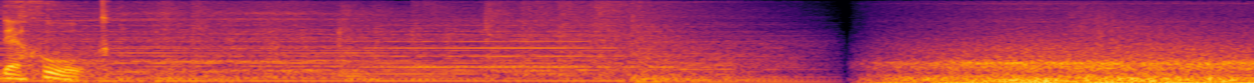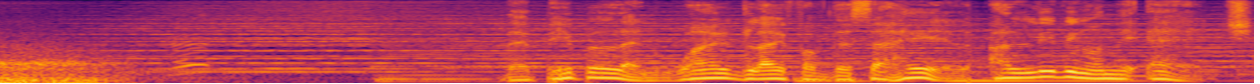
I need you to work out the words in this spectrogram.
the hook. The people and wildlife of the Sahel are living on the edge.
